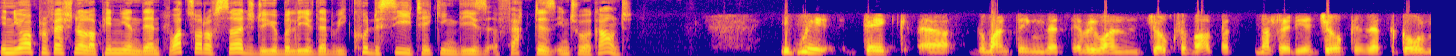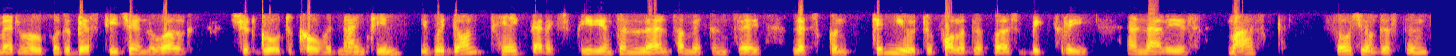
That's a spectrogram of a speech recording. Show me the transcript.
In your professional opinion, then, what sort of surge do you believe that we could see taking these factors into account? If we take uh, the one thing that everyone jokes about, but not really a joke, is that the gold medal for the best teacher in the world should go to COVID 19. If we don't take that experience and learn from it and say, let's continue to follow the first big three, and that is mask, social distance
